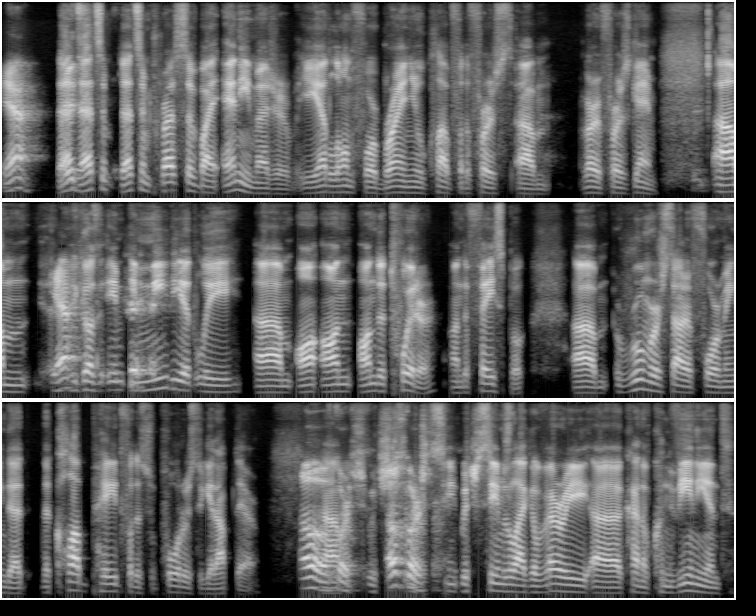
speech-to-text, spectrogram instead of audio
Yeah. That, that's that's impressive by any measure, yet alone for a brand new club for the first um, very first game. Um, yeah, because Im- immediately um, on, on on the Twitter, on the Facebook, um, rumors started forming that the club paid for the supporters to get up there. Oh, of uh, course, which, which, of course, which, which, seems like a very uh, kind of convenient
